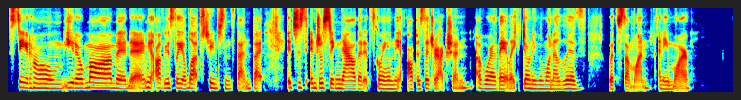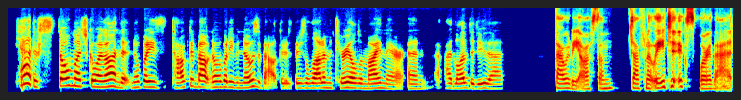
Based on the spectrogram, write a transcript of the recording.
stay at home, you know, mom. And I mean, obviously a lot's changed since then, but it's just interesting now that it's going in the opposite direction of where they like don't even want to live with someone anymore. yeah, there's so much going on that nobody's talked about, nobody even knows about. There's there's a lot of material to mine there, and I'd love to do that. That would be awesome. Definitely to explore that.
